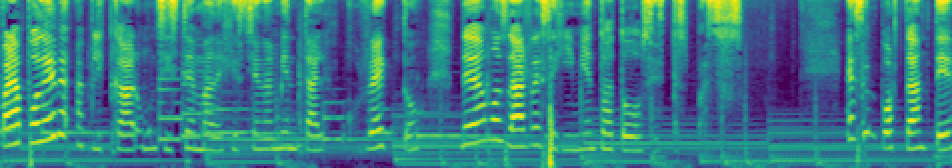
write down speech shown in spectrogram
Para poder aplicar un sistema de gestión ambiental correcto, debemos darle seguimiento a todos estos pasos. Es importante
